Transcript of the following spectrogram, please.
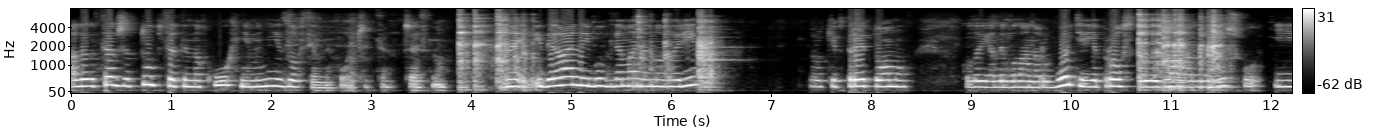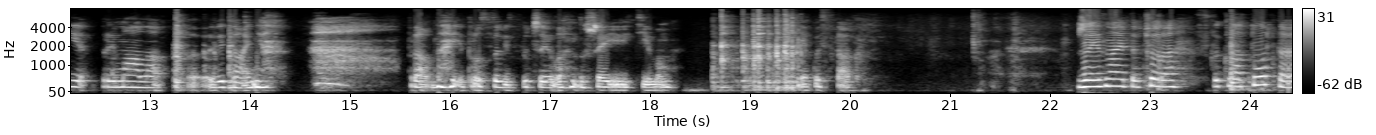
але оце вже тупцяти на кухні мені зовсім не хочеться, чесно. Ідеальний був для мене новий рік років три тому, коли я не була на роботі. Я просто лежала на ліжку і приймала е, вітання. Правда, я просто відпочила душею і тілом. Якось так. Вже, знаєте, вчора спекла торта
